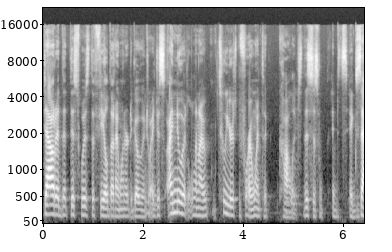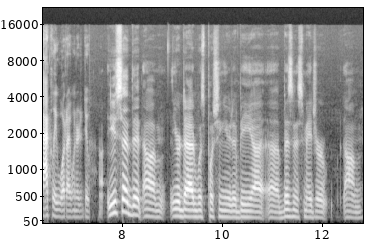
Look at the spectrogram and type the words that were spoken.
doubted that this was the field that I wanted to go into. I just I knew it when I two years before I went to college. This is exactly what I wanted to do. Uh, you said that um, your dad was pushing you to be a, a business major. Um,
